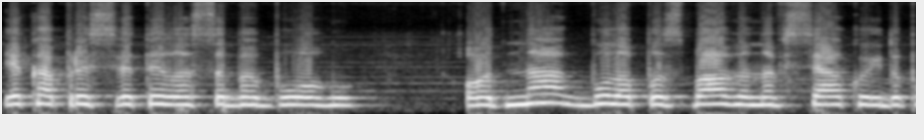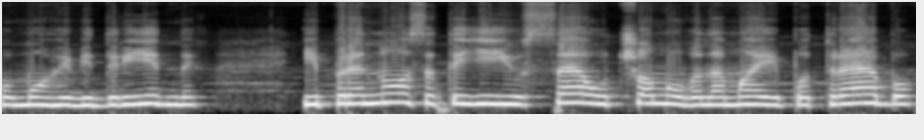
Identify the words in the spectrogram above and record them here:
яка присвятила себе Богу однак була позбавлена всякої допомоги від рідних і приносити їй усе, у чому вона має потребу,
